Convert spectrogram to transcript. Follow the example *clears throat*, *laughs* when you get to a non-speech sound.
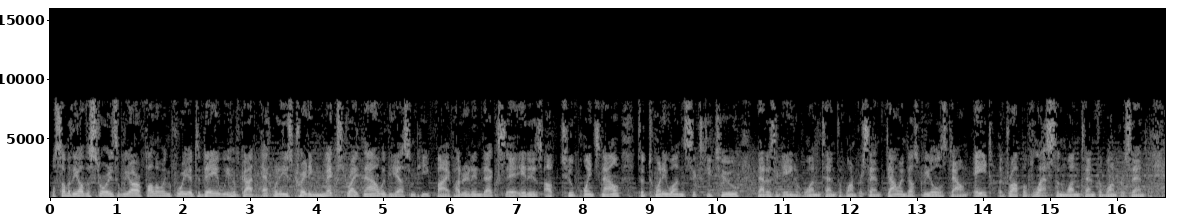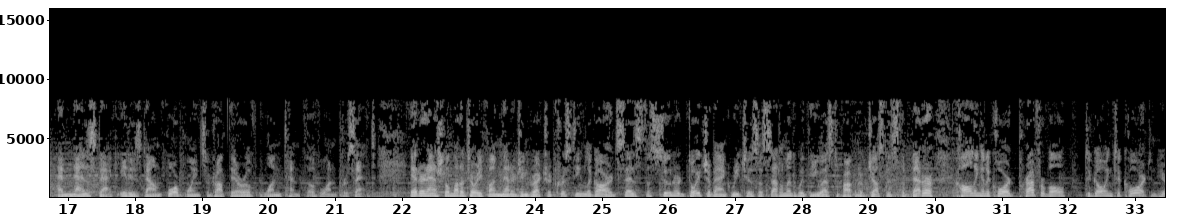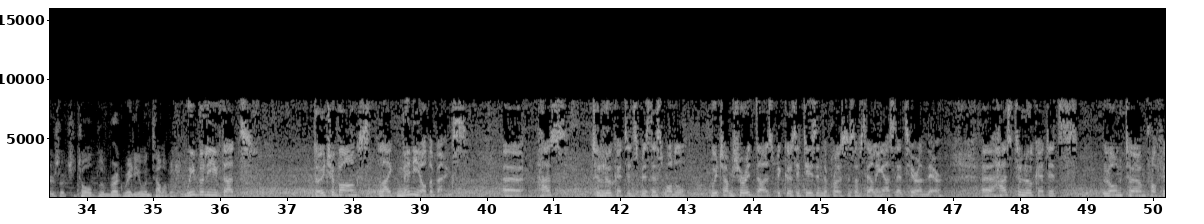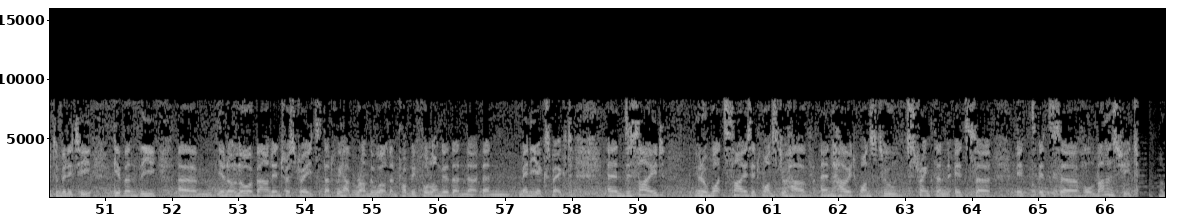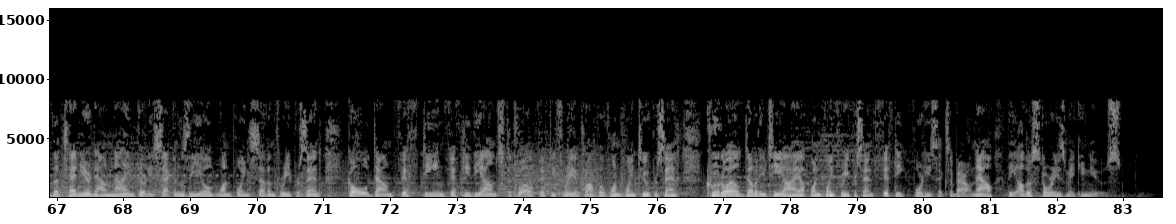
Well, some of the other stories that we are following for you today, we have got equities trading mixed right now with the S&P 500 index. It is up two points now to 2162. That is a gain of one tenth of one percent. Dow Industrials down eight, a drop of less than one tenth of one percent. And Nasdaq, it is down four points, a drop there of one tenth of one percent. International Monetary Fund Managing Director Christine Lagarde says the sooner Deutsche Bank reaches a settlement with the U.S. Department of Justice, the better, calling an accord preferable to going to court. And here's what she told Bloomberg Radio and Television. We believe that Deutsche Banks, like many other banks, uh, has to look at its business model, which I'm sure it does because it is in the process of selling assets here and there, uh, has to look at its long-term profitability given the um, you know lower bound interest rates that we have around the world and probably for longer than uh, than many expect and decide you know what size it wants to have and how it wants to strengthen its uh, it, its uh, whole balance sheet. The 10-year down 930 seconds, the yield 1.73%. Gold down 15.50 the ounce to 12.53, a drop of 1.2%. Crude oil WTI up 1.3%, 50.46 a barrel. Now, the other stories making news.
